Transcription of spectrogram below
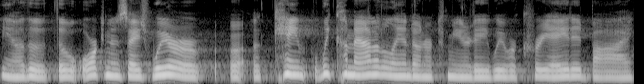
you know the the organization we are uh, came we come out of the landowner community. We were created by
